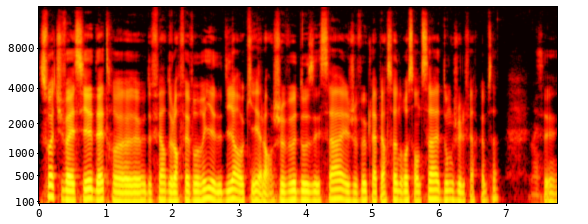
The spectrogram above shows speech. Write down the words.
soit tu vas essayer d'être, euh, de faire de l'orfèvrerie et de dire ok alors je veux doser ça et je veux que la personne ressente ça donc je vais le faire comme ça. Ouais. C'est,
